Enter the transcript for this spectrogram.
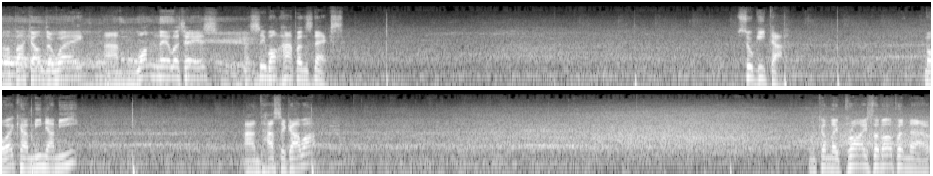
Well, back underway, and 1-0 it is. Let's see what happens next. Sugita. Moeka Minami. And Hasegawa. Well, can they prize them open now?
